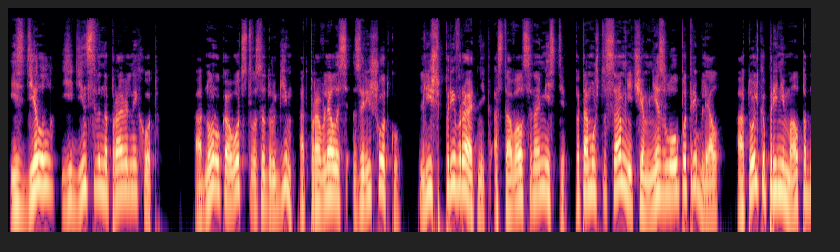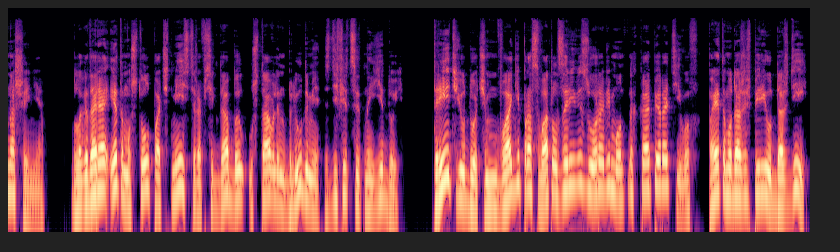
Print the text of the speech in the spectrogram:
и сделал единственно правильный ход. Одно руководство за другим отправлялось за решетку. Лишь привратник оставался на месте, потому что сам ничем не злоупотреблял, а только принимал подношения. Благодаря этому стол почтмейстера всегда был уставлен блюдами с дефицитной едой. Третью дочь Мваги просватал за ревизора ремонтных кооперативов. Поэтому даже в период дождей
